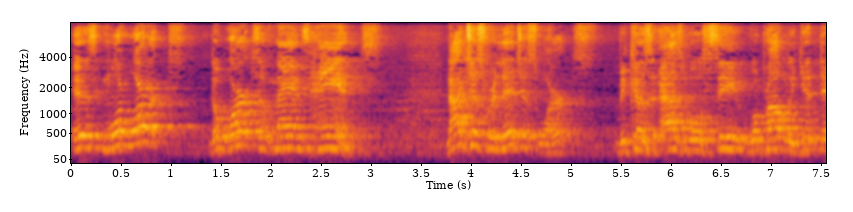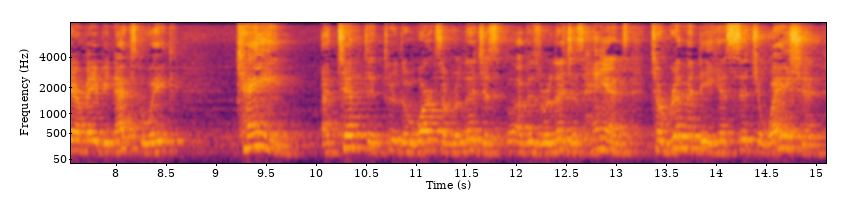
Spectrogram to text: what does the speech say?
is more works. The works of man's hands. Not just religious works, because as we'll see, we'll probably get there maybe next week. Cain attempted through the works of religious of his religious hands to remedy his situation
